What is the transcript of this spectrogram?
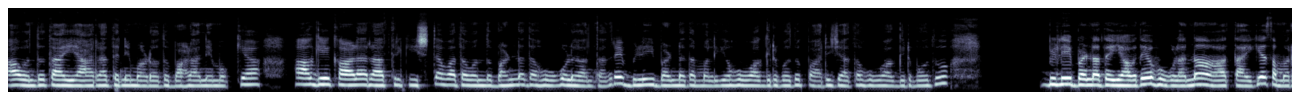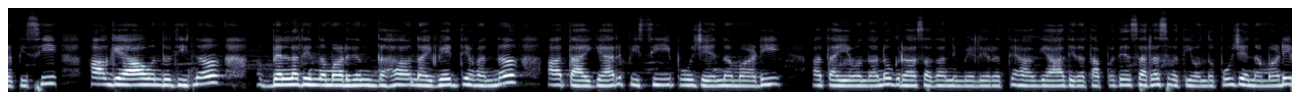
ಆ ಒಂದು ತಾಯಿಯ ಆರಾಧನೆ ಮಾಡೋದು ಬಹಳನೇ ಮುಖ್ಯ. ಹಾಗೆ ಕಾಳರಾತ್ರಿಗೆ ಇಷ್ಟವಾದ ಒಂದು ಬಣ್ಣದ ಹೂಗಳು ಅಂತಂದರೆ ಬಿಳಿ ಬಣ್ಣದ ಮಲ್ಲಿಗೆ ಹೂವಾಗಿರ್ಬೋದು, ಪಾರಿಜಾತ ಹೂವಾಗಿರ್ಬೋದು ಬಿಳಿ ಬಣ್ಣದ ಯಾವುದೇ ಹೂಗಳನ್ನು ಆ ತಾಯಿಗೆ ಸಮರ್ಪಿಸಿ, ಹಾಗೆ ಆ ಒಂದು ದಿನ ಬೆಲ್ಲದಿಂದ ಮಾಡಿದಂತಹ ನೈವೇದ್ಯವನ್ನು ಆ ತಾಯಿಗೆ ಅರ್ಪಿಸಿ, ಪೂಜೆಯನ್ನು ಮಾಡಿ, ಆ ತಾಯಿಯ ಒಂದು ಅನುಗ್ರಹ ಸದಾ ನಿಮ್ಮ ಮೇಲಿರುತ್ತೆ ಹಾಗೆ ಆ ದಿನ ತಪ್ಪದೆ ಸರಸ್ವತಿ ಒಂದು ಪೂಜೆಯನ್ನು ಮಾಡಿ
